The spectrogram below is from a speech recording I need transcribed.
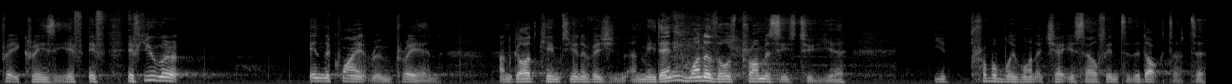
pretty crazy. If, if, if you were in the quiet room praying and God came to you in a vision and made any one of those promises to you, you'd probably want to check yourself into the doctor to,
